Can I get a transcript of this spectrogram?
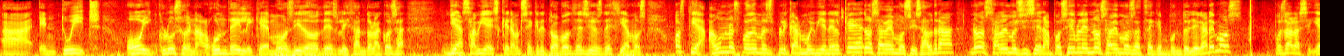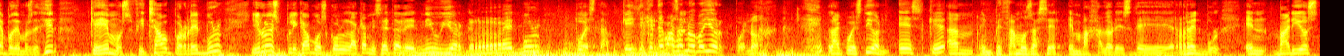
ah, en Twitch o incluso en algún daily que hemos ido deslizando la cosa, ya sabíais que era un secreto a voces y os decíamos, hostia, aún no os podemos explicar muy bien el qué, no sabemos si saldrá, no sabemos si será posible, no sabemos hasta qué punto llegaremos. Pues ahora sí, ya podemos decir que hemos fichado por Red Bull y lo explicamos con la camiseta de New York Red Bull puesta. ¿Qué dice? ¿Que te vas a Nueva York? Pues no. La cuestión es que am, empezamos a ser embajadores de Red Bull en varios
